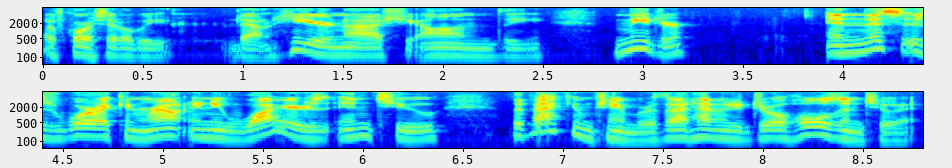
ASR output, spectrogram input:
Of course, it'll be down here, not actually on the meter and this is where I can route any wires into the vacuum chamber without having to drill holes into it.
